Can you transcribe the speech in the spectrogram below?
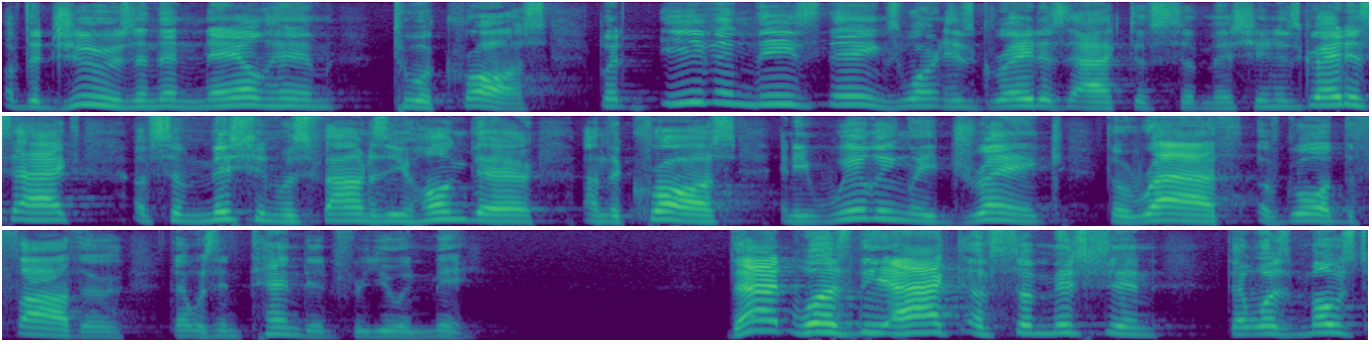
of the Jews, and then nail him to a cross. But even these things weren't his greatest act of submission. His greatest act of submission was found as he hung there on the cross and he willingly drank the wrath of God the Father that was intended for you and me. That was the act of submission that was most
